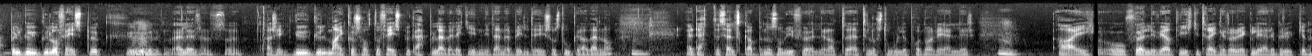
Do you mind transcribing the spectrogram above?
Apple, Google og Facebook mm. Eller kanskje Google, Microsoft og Facebook Apple er vel ikke inne i denne bildet i så stor grad ennå. Mm. Er dette selskapene som vi føler at er til å stole på når det gjelder mm. AI? Og føler vi at vi ikke trenger å regulere bruken?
